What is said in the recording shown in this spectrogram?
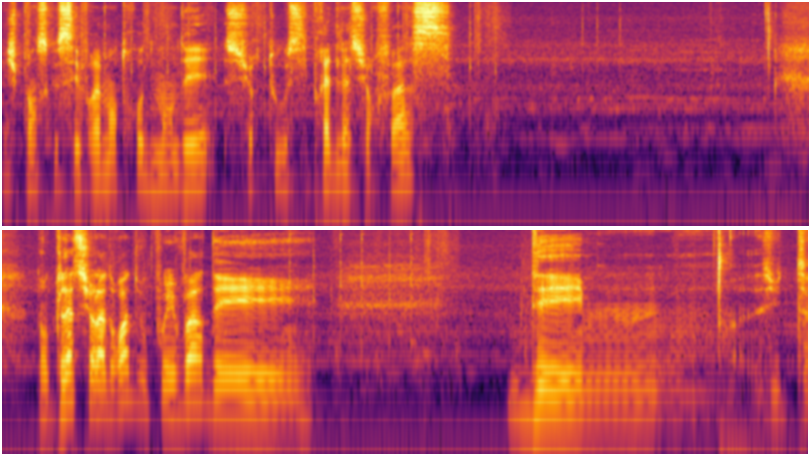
Mais je pense que c'est vraiment trop demandé, surtout aussi près de la surface. Donc là sur la droite vous pouvez voir des... Des... Zut,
